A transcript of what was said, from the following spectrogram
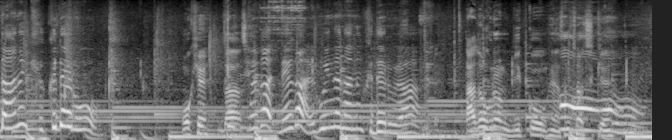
나는 그, 그대로. 오케이. 나 제가 내가 알고 있는 나는 그대로야. 나도 그럼 믿고 그냥 3천 원 쓸게. 어, 어.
